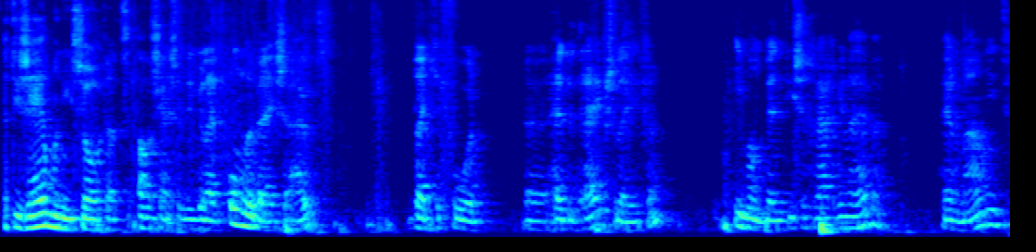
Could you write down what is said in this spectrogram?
het is helemaal niet zo dat als jij wil uit onderwijs uit, dat je voor eh, het bedrijfsleven iemand bent die ze graag willen hebben. Helemaal niet.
